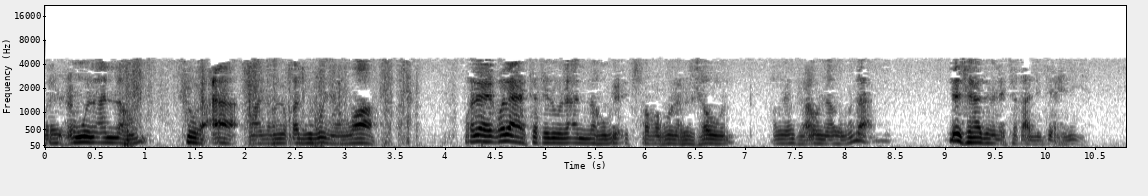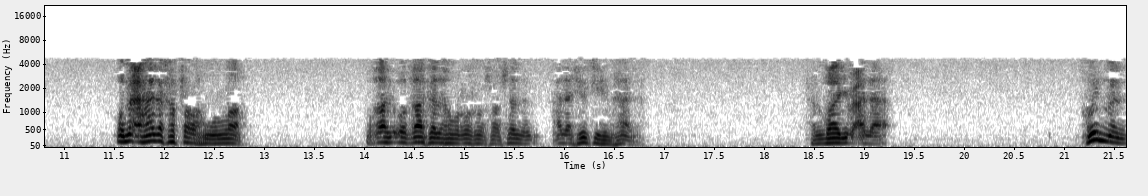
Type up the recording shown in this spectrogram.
ويزعمون أنهم شفعاء وأنهم يقربون إلى الله ولا ولا يعتقدون أنهم يتصرفون في الكون أو ينفعون أو لا. ليس هذا من اعتقاد الجاهلية. ومع هذا كفرهم الله. وقاتلهم الرسول صلى الله عليه وسلم على شركهم هذا. فالواجب على كل من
